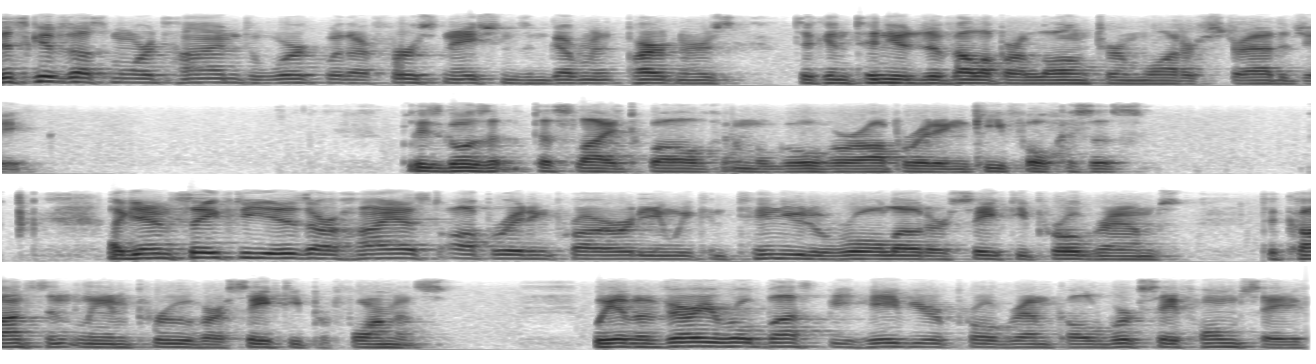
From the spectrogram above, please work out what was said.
This gives us more time to work with our First Nations and government partners to continue to develop our long-term water strategy. Please go to slide 12, and we'll go over our operating key focuses. Again, safety is our highest operating priority, and we continue to roll out our safety programs to constantly improve our safety performance. We have a very robust behavior program called WorkSafe HomeSafe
